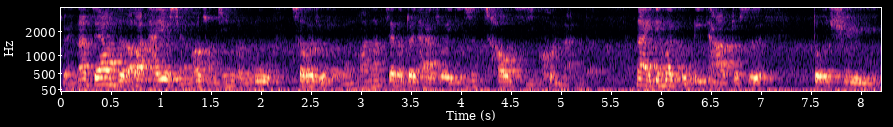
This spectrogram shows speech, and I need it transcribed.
对，那这样子的话，他又想要重新融入社会主流文化，那这个对他来说一定是超级困难的，那一定会鼓励他就是多去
